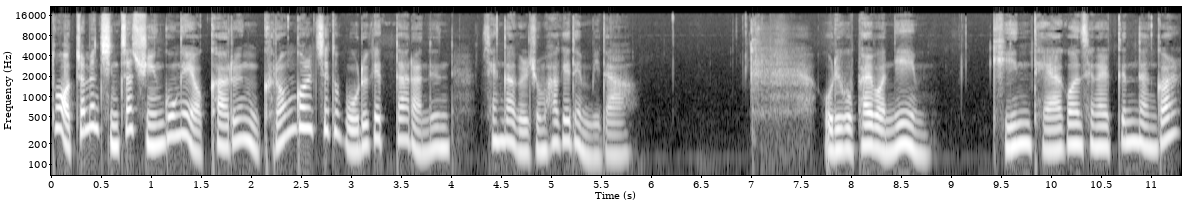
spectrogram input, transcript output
또 어쩌면 진짜 주인공의 역할은 그런 걸지도 모르겠다라는 생각을 좀 하게 됩니다. 5698번님, 긴 대학원 생활 끝난 걸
